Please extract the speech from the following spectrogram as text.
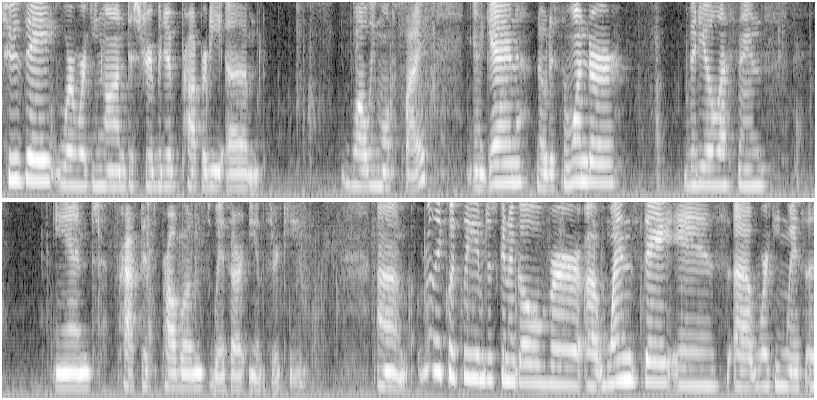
Tuesday, we're working on distributive property um, while we multiply. And again, notice and wonder, video lessons, and practice problems with our answer key. Um, really quickly, I'm just going to go over uh, Wednesday is uh, working with uh,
